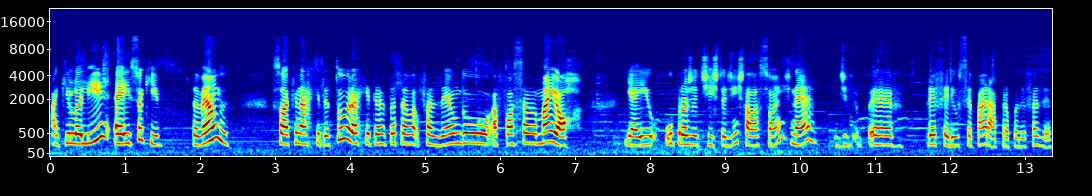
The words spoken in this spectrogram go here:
aquilo ali é isso aqui, tá vendo? Só que na arquitetura, a arquiteta estava fazendo a fossa maior. E aí o projetista de instalações, né, de, é, preferiu separar para poder fazer.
